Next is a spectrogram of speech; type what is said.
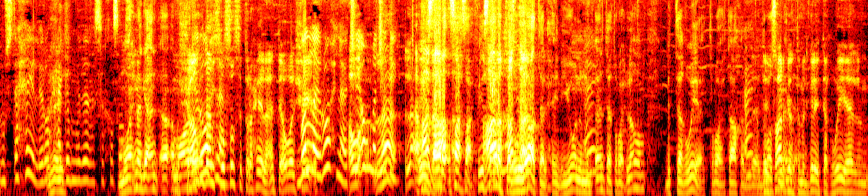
مستحيل يروح؟ حق المدرس الخصوصي مو إحنا قاعد يروح شلون له. مدرس خصوصي تروحي له أنت أول شيء والله يروح له، أو- شي هم لا كذي. لا إيه هذا صار صح صح في صارت. تغويات الحين يجون أي. أنت تروح لهم بالتغوية تروح تاخذ. في دروس فرق من انت. لما تقولي تغوية لم-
